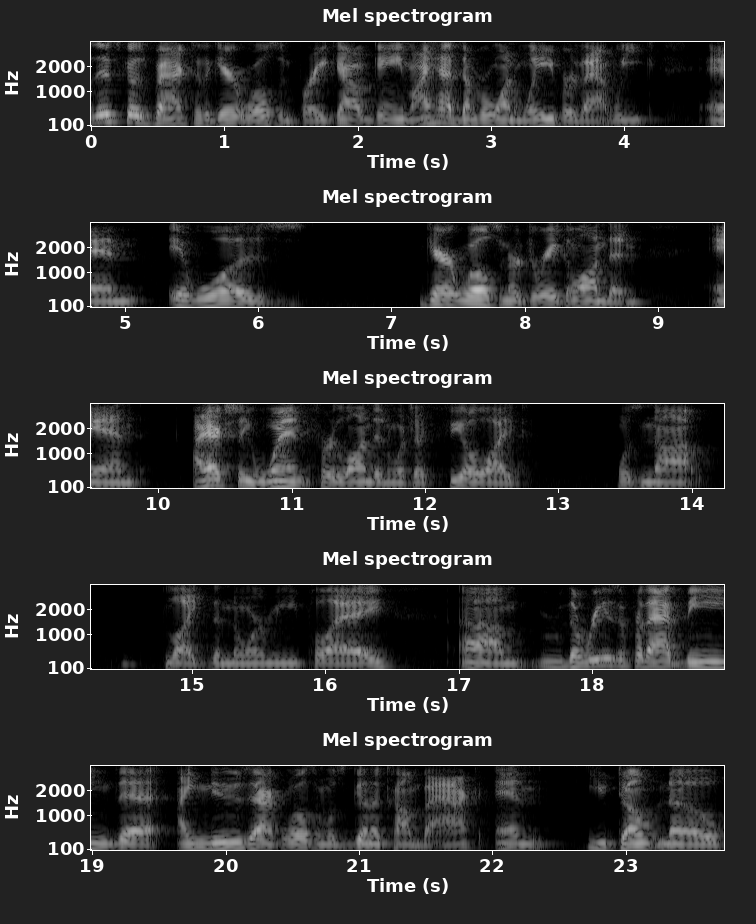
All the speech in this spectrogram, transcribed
this goes back to the Garrett Wilson breakout game. I had number one waiver that week, and it was Garrett Wilson or Drake London, and I actually went for London, which I feel like was not like the normie play. Um, the reason for that being that I knew Zach Wilson was going to come back, and you don't know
